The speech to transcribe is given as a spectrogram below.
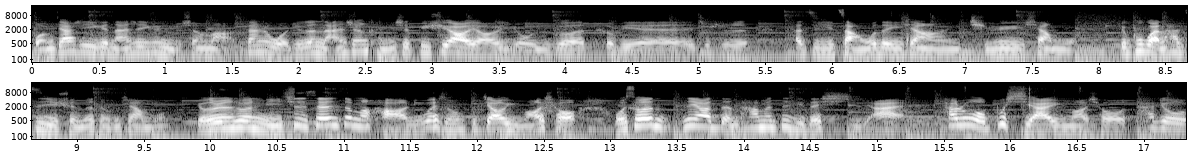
我们家是一个男生一个女生嘛，但是我觉得男生肯定是必须要要有一个特别就是他自己掌握的一项体育项目，就不管他自己选择什么项目。有的人说你自身这么好，你为什么不教羽毛球？我说那要等他们自己的喜爱。他如果不喜爱羽毛球，他就。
